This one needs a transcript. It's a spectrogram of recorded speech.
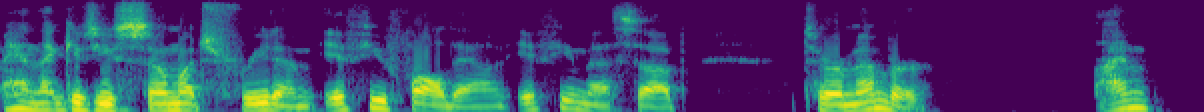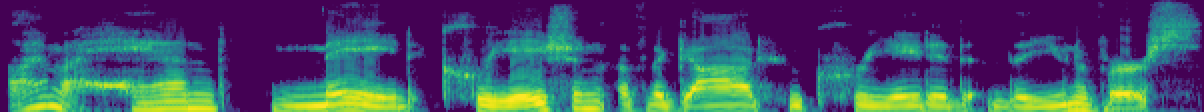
man, that gives you so much freedom if you fall down, if you mess up, to remember I'm I'm a handmade creation of the God who created the universe.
